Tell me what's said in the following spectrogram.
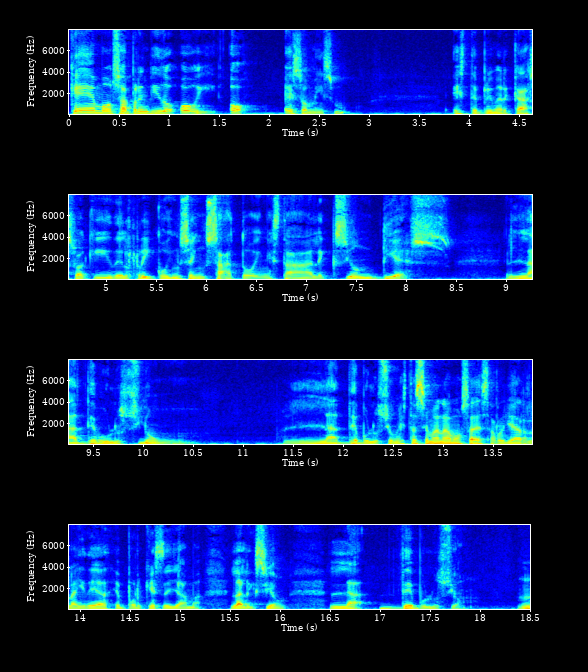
¿Qué hemos aprendido hoy? Oh, eso mismo. Este primer caso aquí del rico insensato en esta lección 10, la devolución la devolución. Esta semana vamos a desarrollar la idea de por qué se llama la lección, la devolución. ¿Mm?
